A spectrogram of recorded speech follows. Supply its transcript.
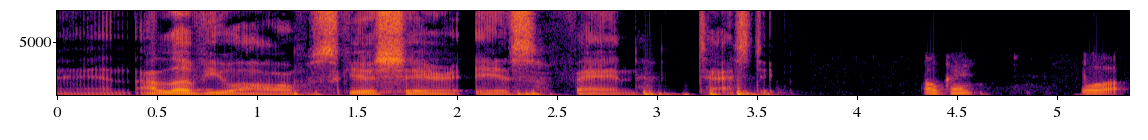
And I love you all. Skillshare is fantastic. Okay. Well,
